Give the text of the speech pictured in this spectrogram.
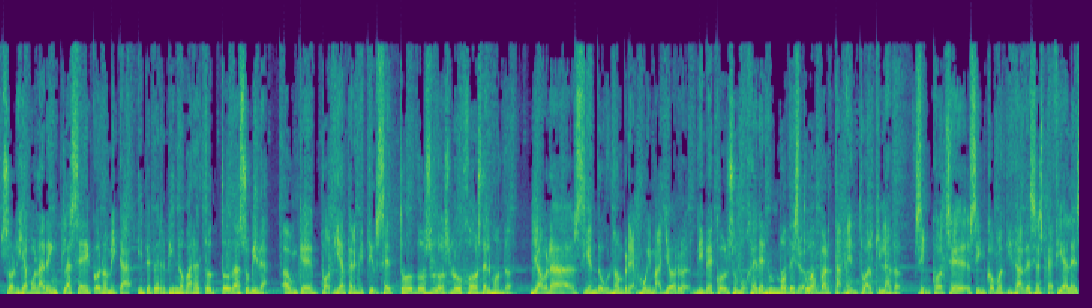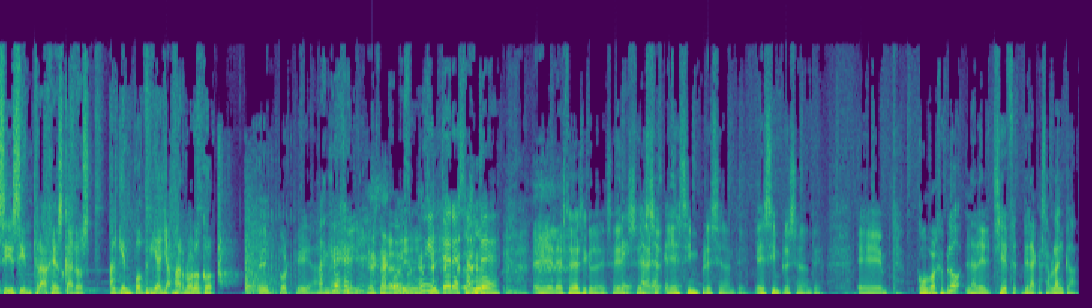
Solía volar en clase económica y beber vino barato toda su vida, aunque podía permitirse todos los lujos del mundo. Y ahora, siendo un hombre muy mayor, vive con su mujer en un modesto apartamento alquilado, sin coche, sin comodidades especiales y sin trajes caros. Alguien podría llamarlo loco. Eh, ¿Por qué? Habla así, de esta forma. Muy interesante. Eh, la historia sí que lo es, ¿eh? Sí, es, es que es impresionante, es impresionante. Eh, como por ejemplo la del chef de la Casa Blanca.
